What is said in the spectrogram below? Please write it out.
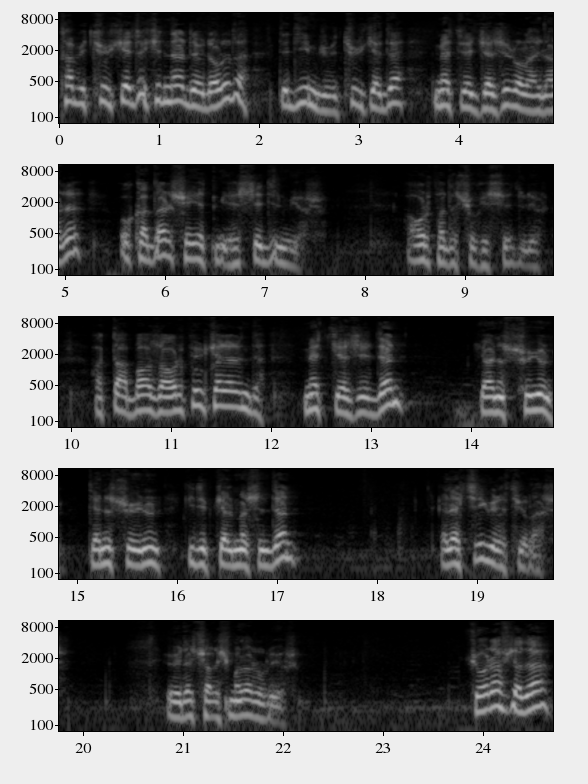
Tabii Türkiye'dekiler de öyle olur da dediğim gibi Türkiye'de Met ve Cezir olayları o kadar şey etmiyor, hissedilmiyor. Avrupa'da çok hissediliyor. Hatta bazı Avrupa ülkelerinde Met Cezir'den yani suyun, deniz suyunun gidip gelmesinden elektrik üretiyorlar. Öyle çalışmalar oluyor. Coğrafyada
